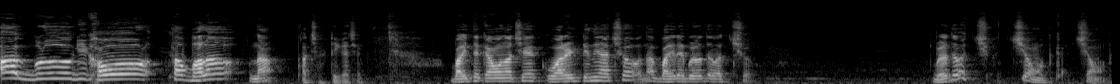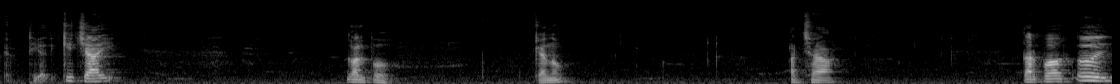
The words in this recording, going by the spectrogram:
আগ্রু কি খবর, সব ভালো? না? আচ্ছা ঠিক আছে। বাড়িতে কেমন আছে? কোয়ারেন্টিনে আছো? না বাইরে বেরোতে পারছ? বেরোতে পারছ? চমৎকার চমৎকার। ঠিক আছে, কি চাই? গল্প। কেন? আচ্ছা। তারপর? ওই,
